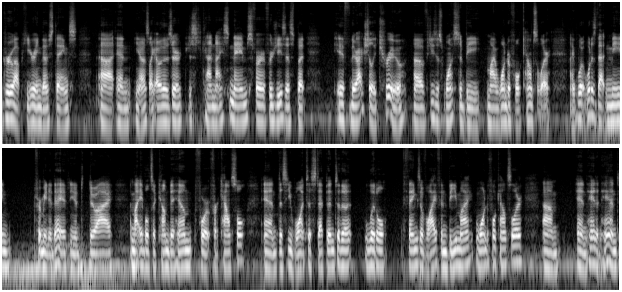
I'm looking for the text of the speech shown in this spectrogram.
grew up hearing those things uh, and you know, it's like, oh, those are just kind of nice names for for Jesus. But if they're actually true, of Jesus wants to be my wonderful counselor, like what what does that mean for me today? You know, do I am I able to come to Him for for counsel? And does He want to step into the little things of life and be my wonderful counselor? Um, and hand in hand,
